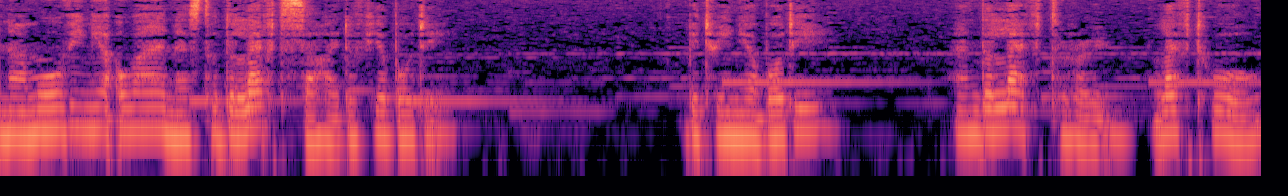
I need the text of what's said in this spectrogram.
And now moving your awareness to the left side of your body, between your body and the left room, left wall.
